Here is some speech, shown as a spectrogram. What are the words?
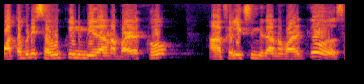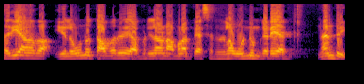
மற்றபடி சவுக்கின் மீதான வழக்கோ ஃபெலிக்ஸ் மீதான வழக்கோ சரியானதான் இதுல ஒன்றும் தவறு அப்படிலாம் நாமலாம் பேசுறதுலாம் ஒண்ணும் கிடையாது. நன்றி.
